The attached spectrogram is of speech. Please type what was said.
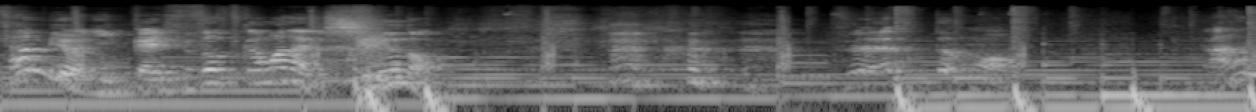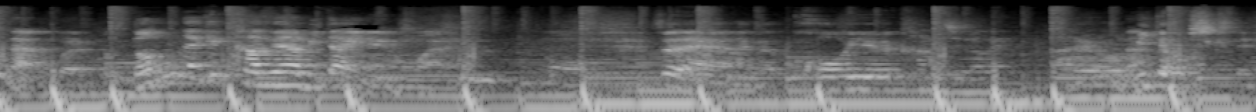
3秒に1回裾掴まないと死ぬの。ずーっともう風浴びたいねんお前。もそうだねなんかこういう感じのね。あれを見てほしくて。う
